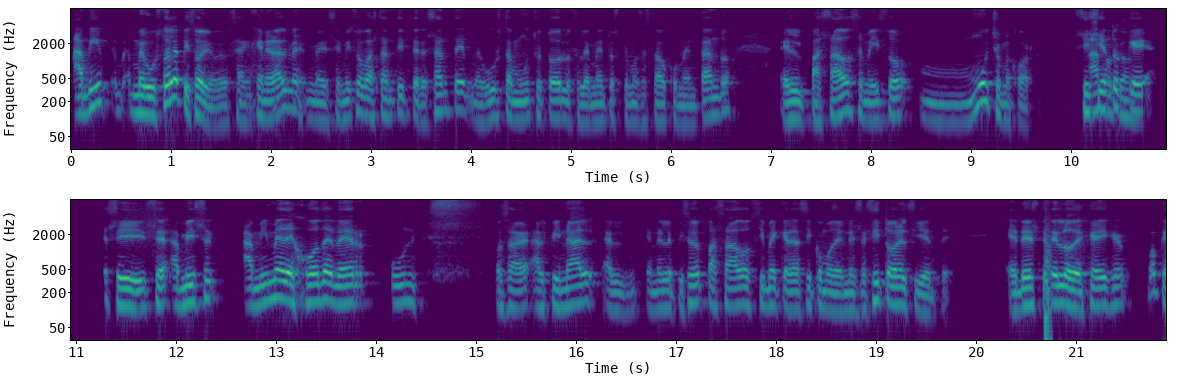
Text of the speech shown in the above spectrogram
A mí me gustó el episodio, o sea, en general me, se me hizo bastante interesante, me gustan mucho todos los elementos que hemos estado comentando. El pasado se me hizo mucho mejor. Sí siento que, sí, a, mí, a mí me dejó de ver un, o sea, al final, en el episodio pasado sí me quedé así como de necesito ver el siguiente. En este lo dejé y dije, ok,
